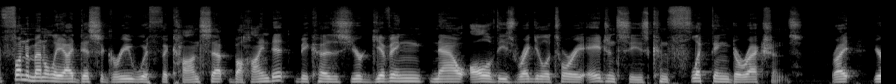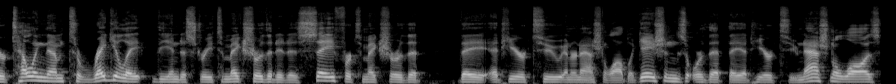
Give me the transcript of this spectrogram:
fundamentally i disagree with the concept behind it because you're giving now all of these regulatory agencies conflicting directions right you're telling them to regulate the industry to make sure that it is safe or to make sure that they adhere to international obligations or that they adhere to national laws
